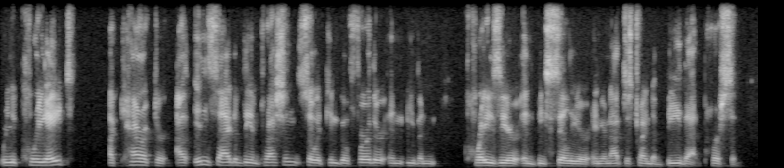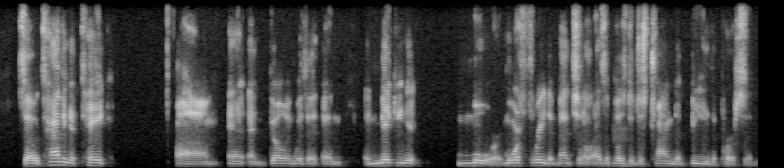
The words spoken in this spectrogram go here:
where you create a character out inside of the impression so it can go further and even crazier and be sillier, and you're not just trying to be that person. So it's having a take um, and, and going with it and and making it more more three dimensional as opposed mm-hmm. to just trying to be the person.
